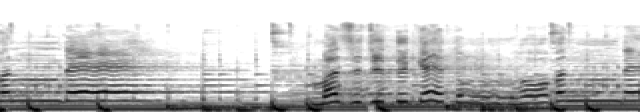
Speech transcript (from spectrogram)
बंदे मस्जिद के तुम हो बंदे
